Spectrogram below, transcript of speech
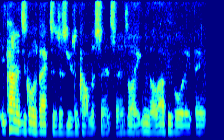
it kind of just goes back to just using common sense. And it's like you know a lot of people they think.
